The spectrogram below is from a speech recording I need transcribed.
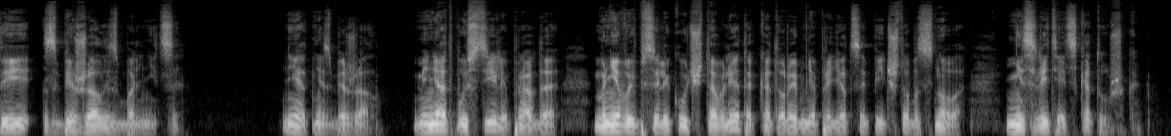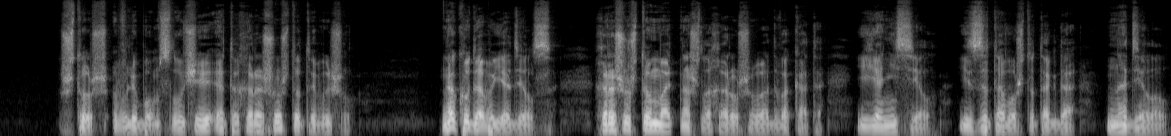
Ты сбежал из больницы? Нет, не сбежал. Меня отпустили, правда, мне выписали кучу таблеток, которые мне придется пить, чтобы снова не слететь с катушек. Что ж, в любом случае, это хорошо, что ты вышел. А куда бы я делся? Хорошо, что мать нашла хорошего адвоката, и я не сел из-за того, что тогда наделал.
